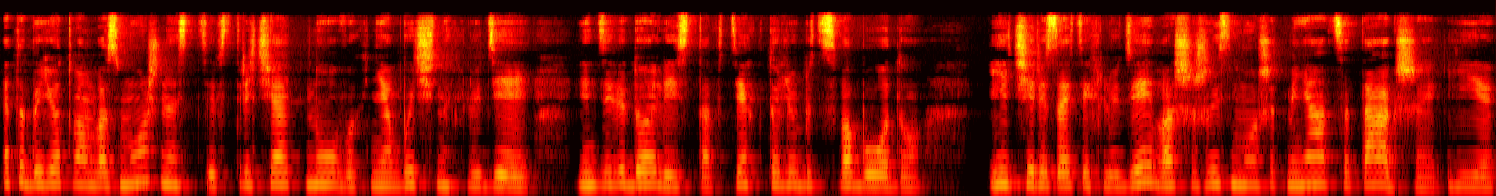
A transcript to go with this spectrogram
это дает вам возможность встречать новых, необычных людей, индивидуалистов, тех, кто любит свободу. И через этих людей ваша жизнь может меняться также. И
